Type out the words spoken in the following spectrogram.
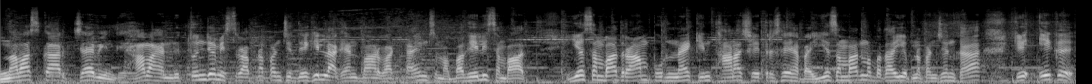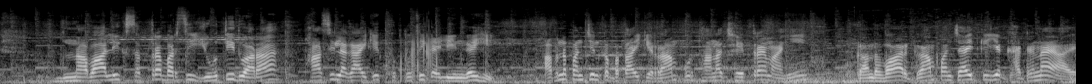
नमस्कार, जय बिंद हम हैं मृत्युंजय मिश्रा। अपना पंच देखी लागन बाढ़ बार टाइम्स में बघेली संवाद। यह संवाद रामपुर नैकिन थाना क्षेत्र से है भाई। यह संवाद में बताइए अपना पंचन का कि एक नाबालिग सत्रह वर्षीय युवती द्वारा फांसी लगाई के खुदकुशी कर लीन गई ही। अपना पंचन का बताई कि रामपुर थाना क्षेत्र में ही कंधवार ग्राम पंचायत की ये घटना आए।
